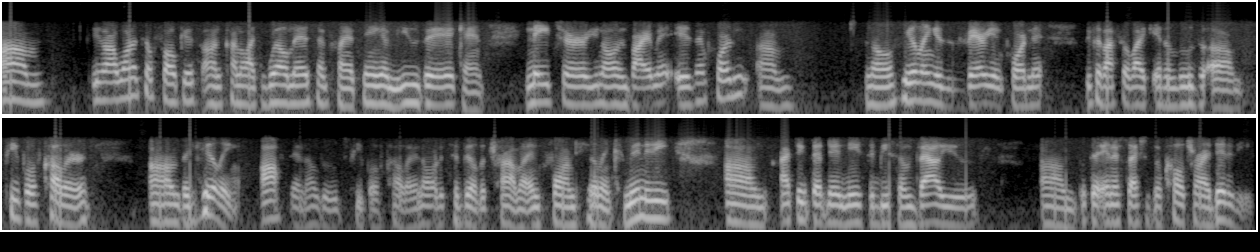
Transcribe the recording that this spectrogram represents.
um, you know, I wanted to focus on kind of like wellness and planting and music and nature, you know, environment is important. Um, you know, healing is very important because I feel like it eludes um, people of color. Um, the healing often eludes people of color in order to build a trauma informed healing community. Um, I think that there needs to be some values um, with the intersections of cultural identities.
